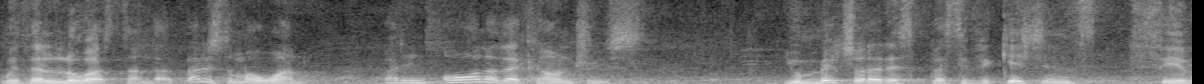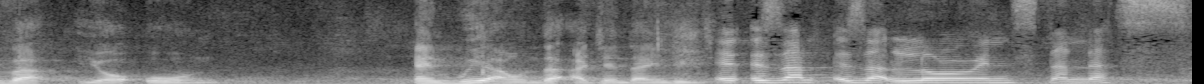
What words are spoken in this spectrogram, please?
with a lower standard? That is number one. But in all other countries, you make sure that the specifications favor your own. And we are on that agenda indeed. Is that, is that lowering standards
